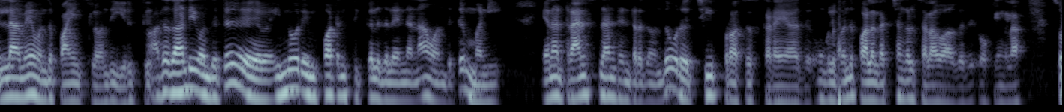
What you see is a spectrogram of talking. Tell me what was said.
எல்லாமே வந்து பாயிண்ட்ஸில் வந்து இருக்குது அதை தாண்டி வந்துட்டு இன்னொரு இம்பார்ட்டன்ட் சிக்கல் இதில் என்னென்னா வந்துட்டு மணி ஏன்னா டிரான்ஸ்பிளான்ட்ன்றது வந்து ஒரு சீப் ப்ராசஸ் கிடையாது. உங்களுக்கு வந்து பல லட்சங்கள் செலவாகுது ஓகேங்களா? ஸோ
